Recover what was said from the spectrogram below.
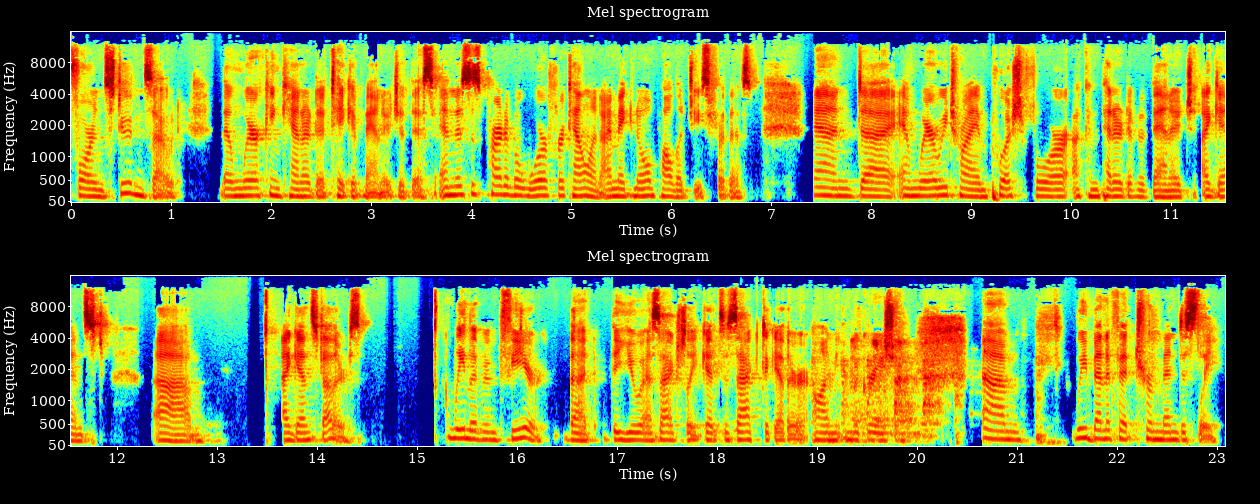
foreign students out, then where can Canada take advantage of this? And this is part of a war for talent. I make no apologies for this, and uh, and where we try and push for a competitive advantage against um, against others. We live in fear that the U.S. actually gets its act together on immigration. Um, we benefit tremendously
